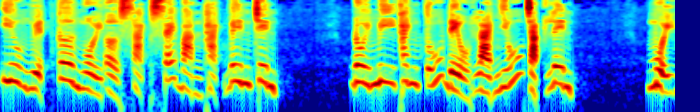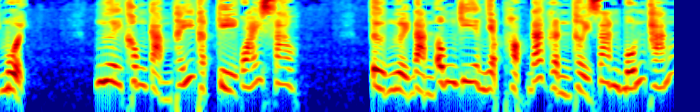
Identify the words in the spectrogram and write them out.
yêu nguyệt cơ ngồi ở sạch sẽ bàn thạch bên trên, đôi mi thanh tú đều là nhíu chặt lên, muội muội, ngươi không cảm thấy thật kỳ quái sao, từ người đàn ông kia nhập học đã gần thời gian bốn tháng,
